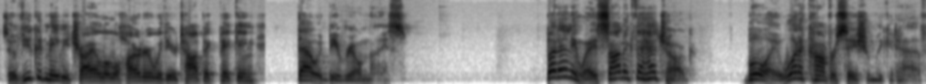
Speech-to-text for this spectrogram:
So if you could maybe try a little harder with your topic picking, that would be real nice. But anyway, Sonic the Hedgehog. Boy, what a conversation we could have.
